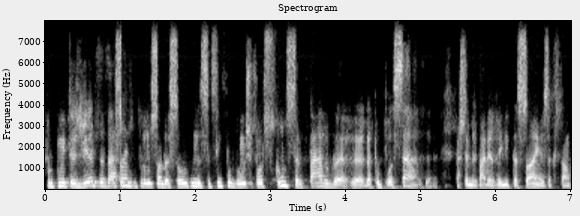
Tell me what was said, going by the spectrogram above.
porque muitas vezes as ações de promoção da saúde necessitam de um esforço concertado da, da, da população. Nós temos várias limitações, a questão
